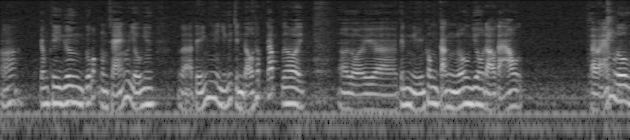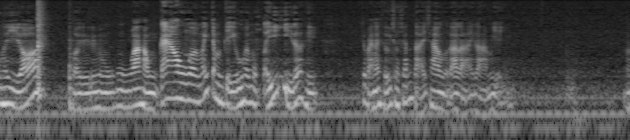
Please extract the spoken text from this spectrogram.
đó. Trong khi gương của bất động sản ví dụ như là tuyển những cái trình độ thấp cấp thôi ờ, rồi, rồi à, kinh nghiệm không cần luôn vô đào tạo bài bản luôn hay gì đó rồi ừ, hoa hồng cao ờ, mấy trăm triệu hay một tỷ gì đó thì các bạn hãy thử so sánh tại sao người ta lại làm cái gì đó.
